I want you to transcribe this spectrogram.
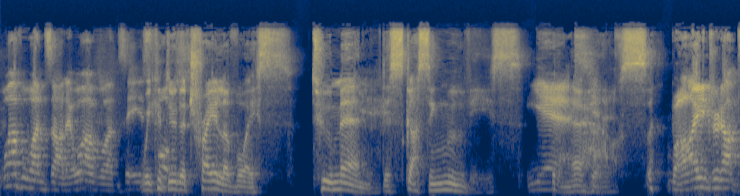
what other ones are there? What other ones? It's We could do the trailer voice. Two men discussing movies Yes, yes. Well, I introduced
